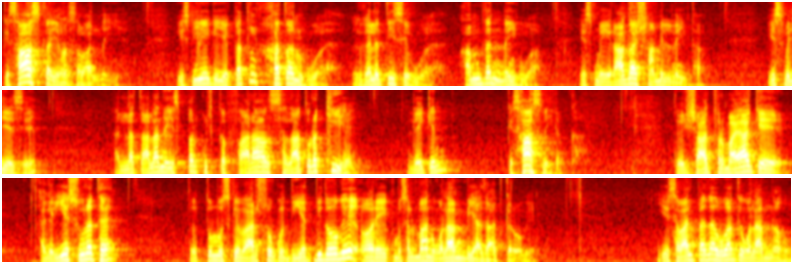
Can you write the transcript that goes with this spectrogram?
قصاص کا یہاں سوال نہیں ہے، اس لیے کہ یہ قتل ختم ہوا ہے، غلطی سے ہوا ہے، آمدن نہیں ہوا، اس میں ارادہ شامل نہیں تھا۔ اس وجہ سے اللہ تعالیٰ نے اس پر کچھ کفارہ اور سزا تو رکھی ہے، لیکن قصاص نہیں رکھا۔ تو ارشاد فرمایا کہ اگر یہ صورت ہے تو تم اس کے وارثوں کو دیت بھی دو گے اور ایک مسلمان غلام بھی آزاد کرو گے۔ یہ سوال پیدا ہوا کہ غلام نہ ہو۔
